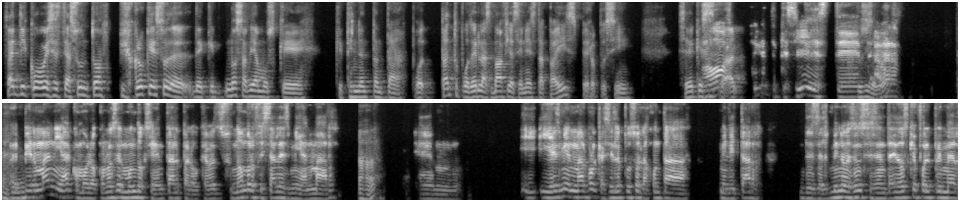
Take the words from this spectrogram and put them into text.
Santi, ¿cómo ves este asunto? Yo creo que eso de, que no sabíamos que, que tenían tanta, tanto poder las mafias en este país, pero pues sí, se ve que no, fíjate que sí, este, a ver, Birmania, como lo conoce el mundo occidental, pero que su nombre oficial es Myanmar, Ajá. Em, y, y, es Myanmar porque así le puso la junta militar desde el 1962, que fue el primer,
